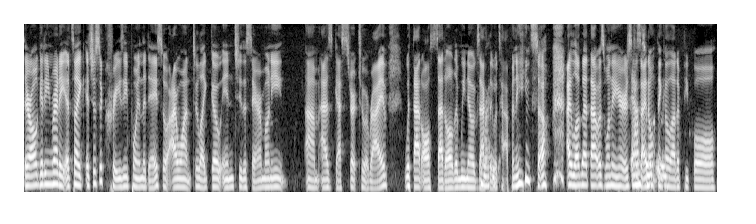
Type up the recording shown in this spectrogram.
they're all getting ready it's like it's just a crazy point in the day so i want to like go into the ceremony um, as guests start to arrive with that all settled and we know exactly right. what's happening. So I love that that was one of yours because I don't think a lot of people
